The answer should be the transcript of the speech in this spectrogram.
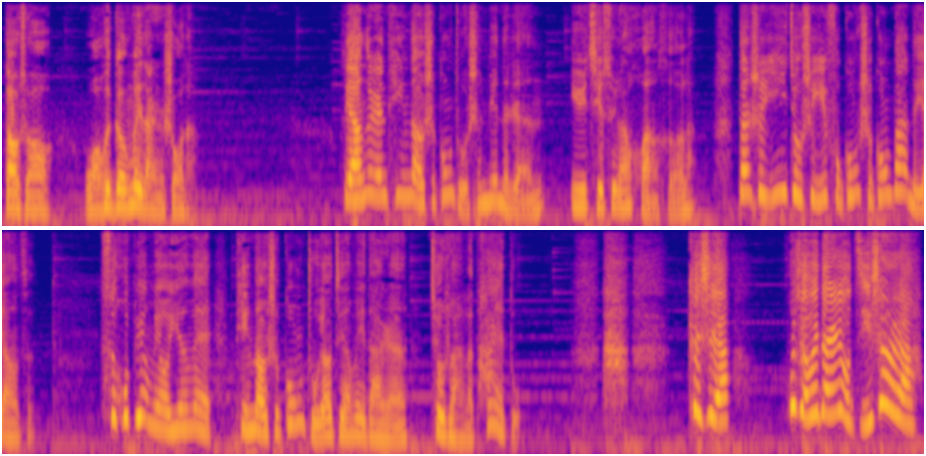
到时候。我会跟魏大人说的。两个人听到是公主身边的人，语气虽然缓和了，但是依旧是一副公事公办的样子，似乎并没有因为听到是公主要见魏大人就软了态度。可是我找魏大人有急事儿啊！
